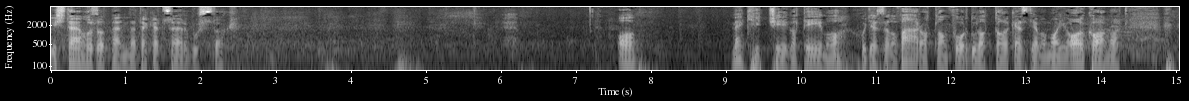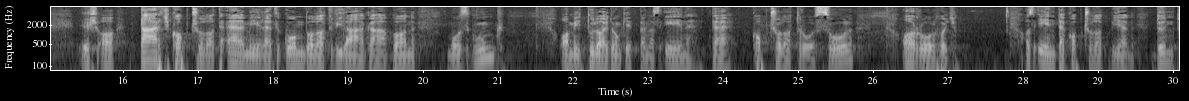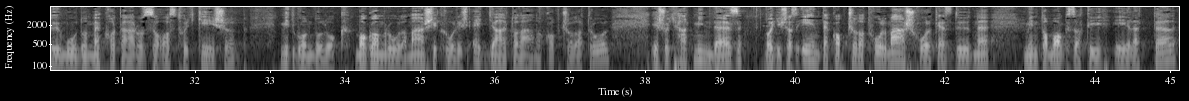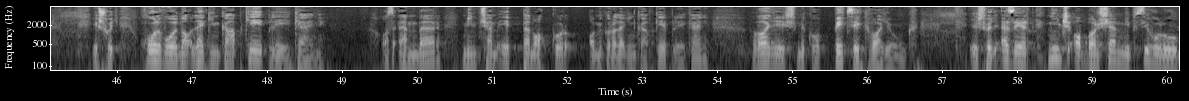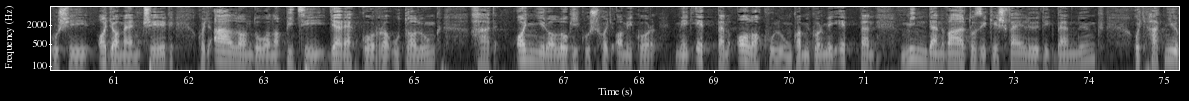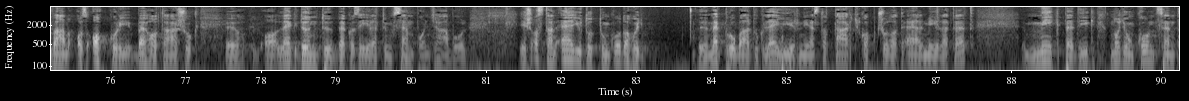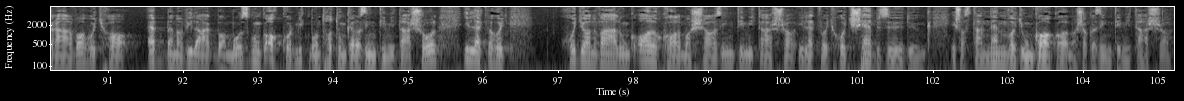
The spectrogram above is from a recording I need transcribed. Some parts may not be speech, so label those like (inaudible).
Isten hozott benneteket, szervusztok! A meghittség a téma, hogy ezzel a váratlan fordulattal kezdjem a mai alkalmat, és a tárgykapcsolat, elmélet, gondolat világában mozgunk, ami tulajdonképpen az én-te kapcsolatról szól, arról, hogy az én-te kapcsolat milyen döntő módon meghatározza azt, hogy később mit gondolok magamról, a másikról, és egyáltalán a kapcsolatról, és hogy hát mindez, vagyis az én-te kapcsolat hol máshol kezdődne, mint a magzati élettel, és hogy hol volna leginkább képlékeny az ember, mint sem éppen akkor, amikor a leginkább képlékeny. Vagyis mikor picik vagyunk és hogy ezért nincs abban semmi pszichológusi agyamentség, hogy állandóan a pici gyerekkorra utalunk, hát annyira logikus, hogy amikor még éppen alakulunk, amikor még éppen minden változik és fejlődik bennünk, hogy hát nyilván az akkori behatások a legdöntőbbek az életünk szempontjából. És aztán eljutottunk oda, hogy megpróbáltuk leírni ezt a tárgykapcsolat elméletet, mégpedig nagyon koncentrálva, hogyha ebben a világban mozgunk, akkor mit mondhatunk el az intimitásról, illetve hogy hogyan válunk alkalmassá az intimitásra, illetve hogy hogy sebződünk, és aztán nem vagyunk alkalmasak az intimitásra.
